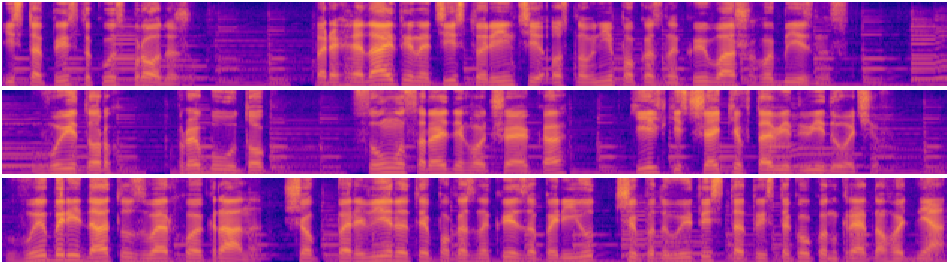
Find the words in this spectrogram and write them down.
і статистику з продажу. Переглядайте на цій сторінці основні показники вашого бізнесу: виторг, прибуток, суму середнього чека, кількість чеків та відвідувачів. Виберіть дату зверху екрана, щоб перевірити показники за період чи подивитись статистику конкретного дня.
